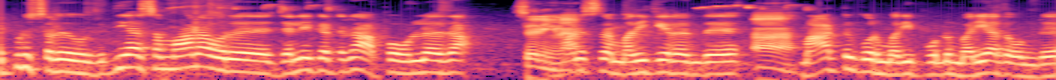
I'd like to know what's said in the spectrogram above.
எப்படி சொல்றது ஒரு வித்தியாசமான ஒரு ஜல்லிக்கட்டு தான் அப்போ உள்ளது தான் சரிங்கண்ணா. மனுஷனை மதிக்கிறது மாட்டுக்கு ஒரு மதிப்பு உண்டு மரியாதை உண்டு.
